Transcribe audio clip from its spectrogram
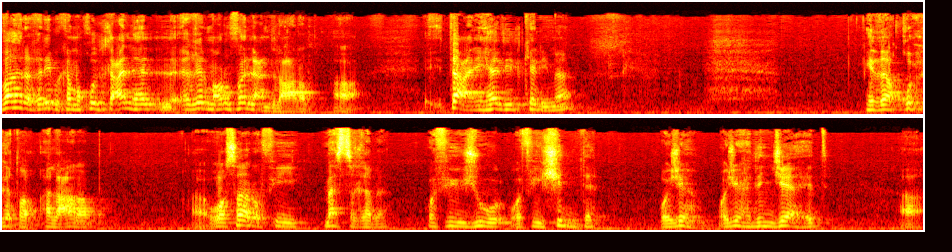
ظاهرة غريبة كما قلت لعلها غير معروفة إلا عند العرب أه؟ تعني هذه الكلمة إذا قحط العرب آه، وصاروا في مسغبة وفي جوع وفي شدة وجه وجهد جاهد آه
